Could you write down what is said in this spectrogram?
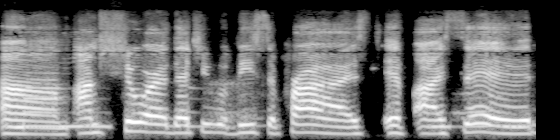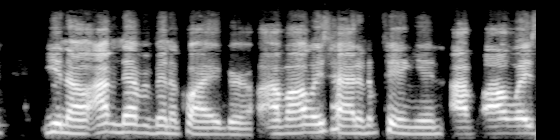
Um, I'm sure that you would be surprised if I said, you know, I've never been a quiet girl. I've always had an opinion. I've always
